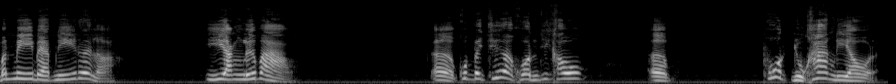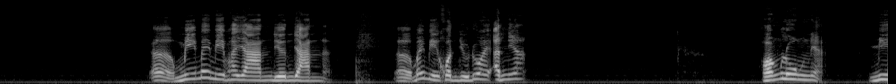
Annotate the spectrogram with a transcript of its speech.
มันมีแบบนี้ด้วยเหรอเอียงหรือเปล่า เออ คุณไปเชื่อคนที่เขาเออพูดอยู่ข้างเดียว เออ มีไม่มีพยานยืนยันน่ะ เออไม่มีคนอยู่ด้วยอันเนี้ยของลุงเนี่ย มี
